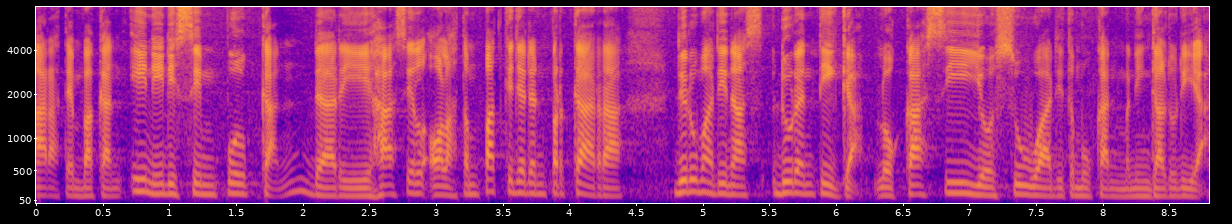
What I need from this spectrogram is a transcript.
Arah tembakan ini disimpulkan dari hasil olah tempat kejadian perkara di rumah dinas Duren 3, lokasi Yosua ditemukan meninggal dunia.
